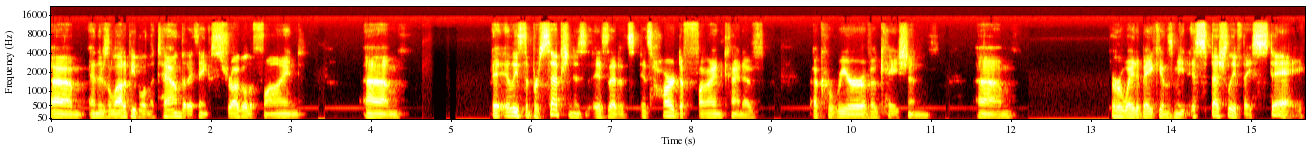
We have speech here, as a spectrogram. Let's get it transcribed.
um, and there's a lot of people in the town that I think struggle to find um, at least the perception is is that it's it's hard to find kind of a career or vocation um, or a way to make ends meet, especially if they stay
